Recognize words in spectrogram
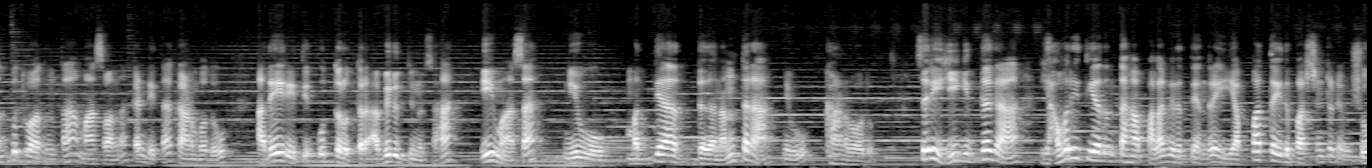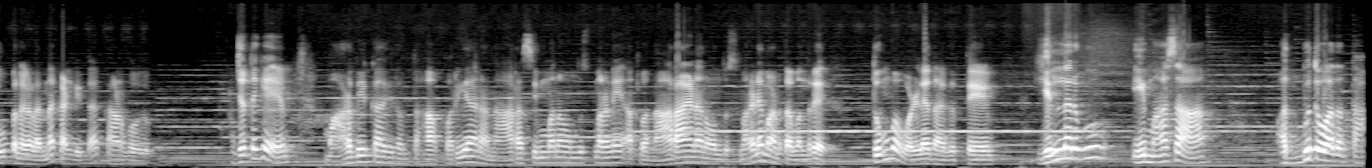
ಅದ್ಭುತವಾದಂಥ ಮಾಸವನ್ನು ಖಂಡಿತ ಕಾಣ್ಬೋದು. ಅದೇ ರೀತಿ ಉತ್ತರೋತ್ತರ ಅಭಿವೃದ್ಧಿನೂ ಸಹ ಈ ಮಾಸ ನೀವು ಮಧ್ಯದ ನಂತರ ನೀವು ಕಾಣಬಹುದು. ಸರಿ, ಹೀಗಿದ್ದಾಗ ಯಾವ ರೀತಿಯಾದಂತಹ ಫಲವಿರುತ್ತೆ ಅಂದರೆ ಎಪ್ಪತ್ತೈದು ಪರ್ಸೆಂಟ್ ನೀವು ಶುಭ ಫಲಗಳನ್ನು ಖಂಡಿತ ಕಾಣ್ಬೋದು. ಜೊತೆಗೆ ಮಾಡಬೇಕಾಗಿರುವಂತಹ ಪರಿಹಾರ ನಾರಸಿಂಹನ ಒಂದು ಸ್ಮರಣೆ ಅಥವಾ ನಾರಾಯಣನ ಒಂದು ಸ್ಮರಣೆ ಮಾಡ್ತಾ ಬಂದರೆ ತುಂಬ ಒಳ್ಳೆಯದಾಗುತ್ತೆ ಎಲ್ಲರಿಗೂ ಈ ಮಾಸ ಅದ್ಭುತವಾದಂತಹ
